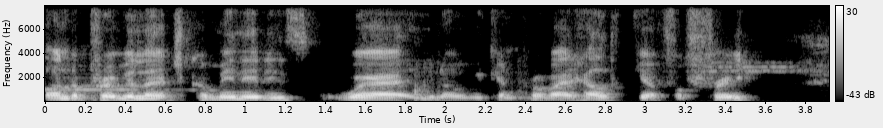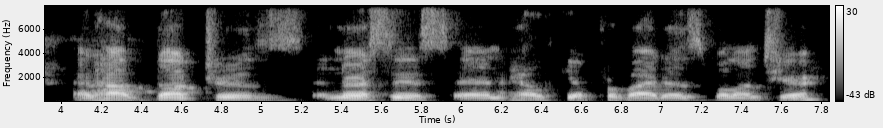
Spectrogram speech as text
underprivileged communities where you know we can provide healthcare for free and have doctors, nurses, and healthcare providers volunteer.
